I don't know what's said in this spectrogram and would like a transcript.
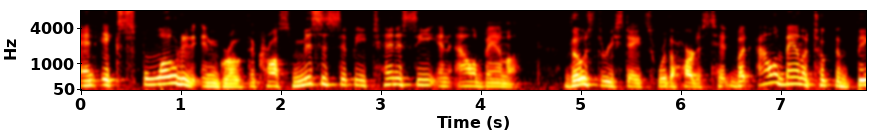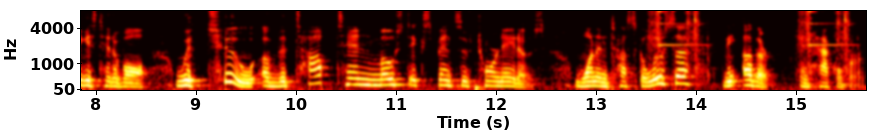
and exploded in growth across Mississippi, Tennessee, and Alabama. Those three states were the hardest hit, but Alabama took the biggest hit of all, with two of the top 10 most expensive tornadoes, one in Tuscaloosa, the other in Hackleburg.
